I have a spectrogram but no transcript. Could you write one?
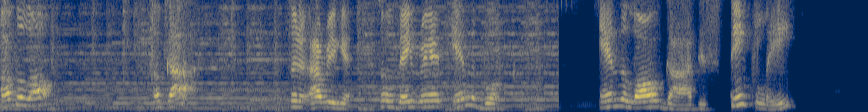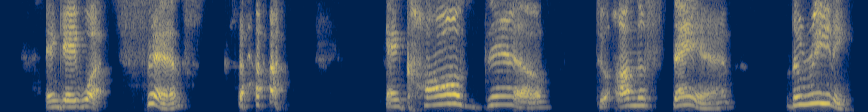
of the law of God. So I read again. So they read in the book, in the law of God distinctly, and gave what? Sense and caused them to understand the reading.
